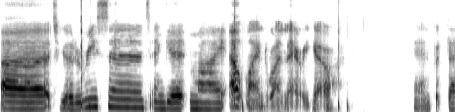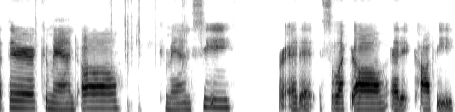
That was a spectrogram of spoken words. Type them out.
uh, to go to recent and get my outlined one. There we go and put that there. Command all, Command C, or edit, select all, edit, copy.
